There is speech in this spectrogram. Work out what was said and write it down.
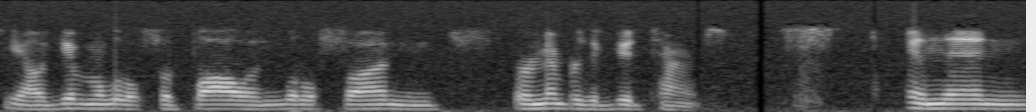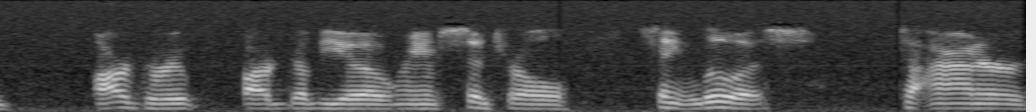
you know give them a little football and a little fun and remember the good times and then our group RWO Ram Central St. Louis to honor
